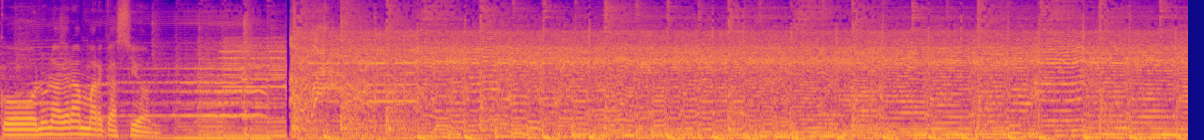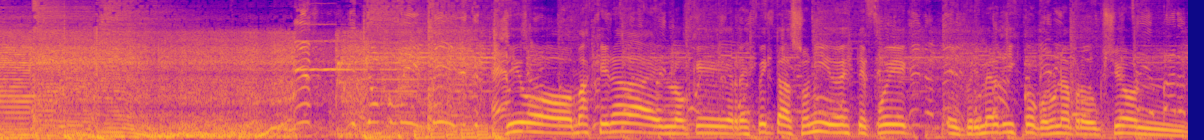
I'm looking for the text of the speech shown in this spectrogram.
con una gran marcación. Digo, más que nada en lo que respecta a sonido, este fue el primer disco con una producción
